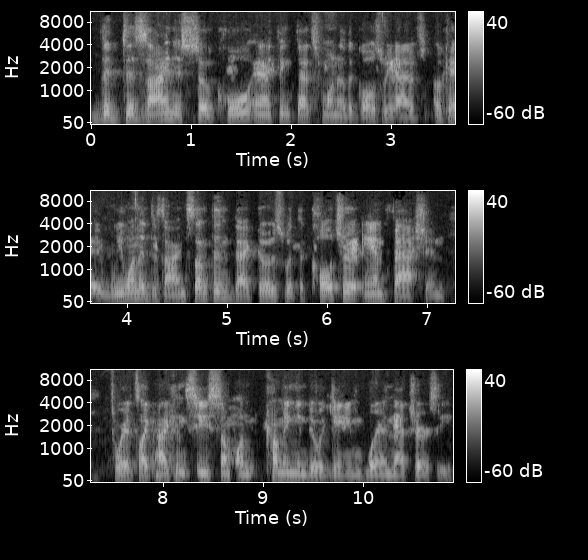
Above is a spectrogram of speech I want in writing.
the design is so cool, and I think that's one of the goals we have. Okay, we want to design something that goes with the culture and fashion, to where it's like I can see someone coming into a game wearing that jersey,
